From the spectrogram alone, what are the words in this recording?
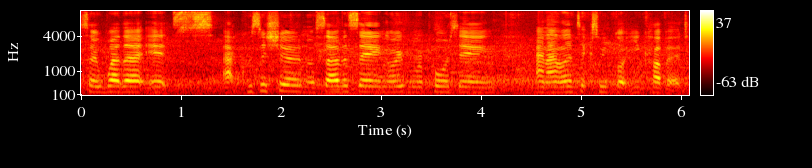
So whether it's acquisition or servicing or even reporting and analytics, we've got you covered.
